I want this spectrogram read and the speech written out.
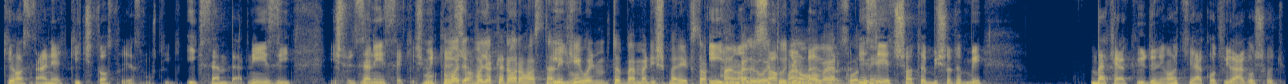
kihasználni egy kicsit azt, hogy ezt most így x ember nézi, és hogy zenészek, és mit Vagy, vagy akár arra használni ki, hogy többen megismerjék szakmán belül, hogy tudjon haverkodni. Izét, stb. stb. Be kell küldeni a ott világos, hogy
